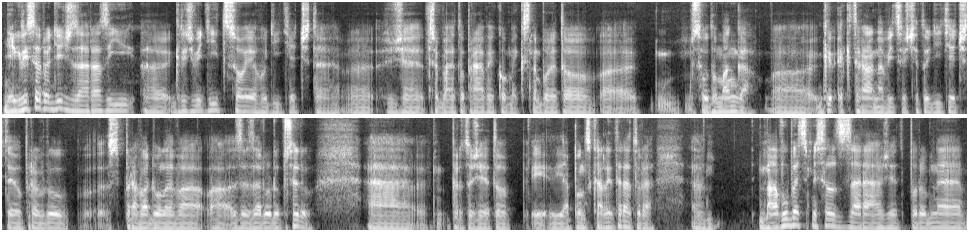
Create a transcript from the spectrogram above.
Někdy se rodič zarazí, eh, když vidí, co jeho dítě čte, eh, že třeba je to právě komiks, nebo je to, eh, jsou to manga, která navíc ještě to dítě čte opravdu zprava doleva a ze zadu dopředu, protože je to japonská literatura. Má vůbec smysl zarážet podobné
